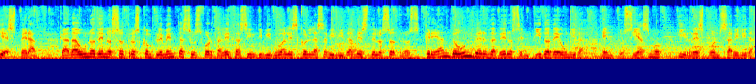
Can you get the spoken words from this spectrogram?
y esperanza. Cada uno de nosotros complementa sus fortalezas individuales con las habilidades de los otros, creando un verdadero sentido de unidad, entusiasmo y responsabilidad.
